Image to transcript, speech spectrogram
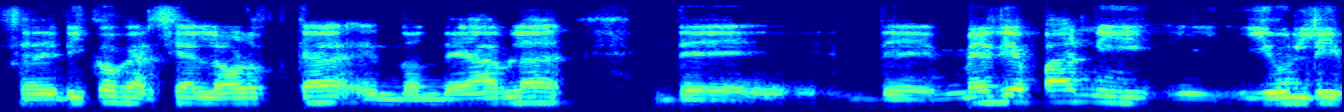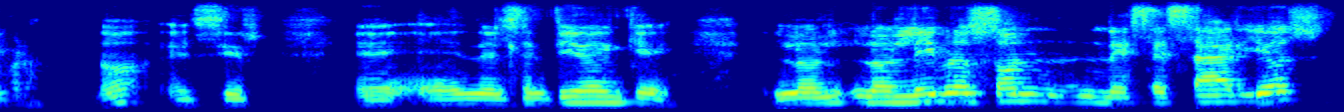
Federico García Lorca, en donde habla de, de medio pan y, un libro, ¿no? Es decir, eh, en el sentido en que los libros son necesarios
